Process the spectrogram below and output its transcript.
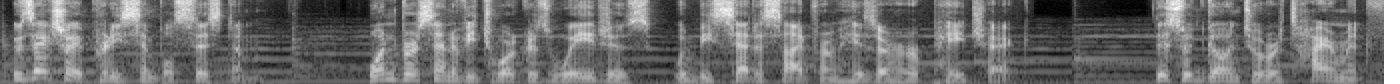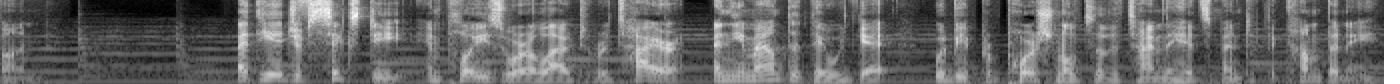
It was actually a pretty simple system. 1% of each worker's wages would be set aside from his or her paycheck. This would go into a retirement fund. At the age of 60, employees were allowed to retire, and the amount that they would get would be proportional to the time they had spent at the company.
